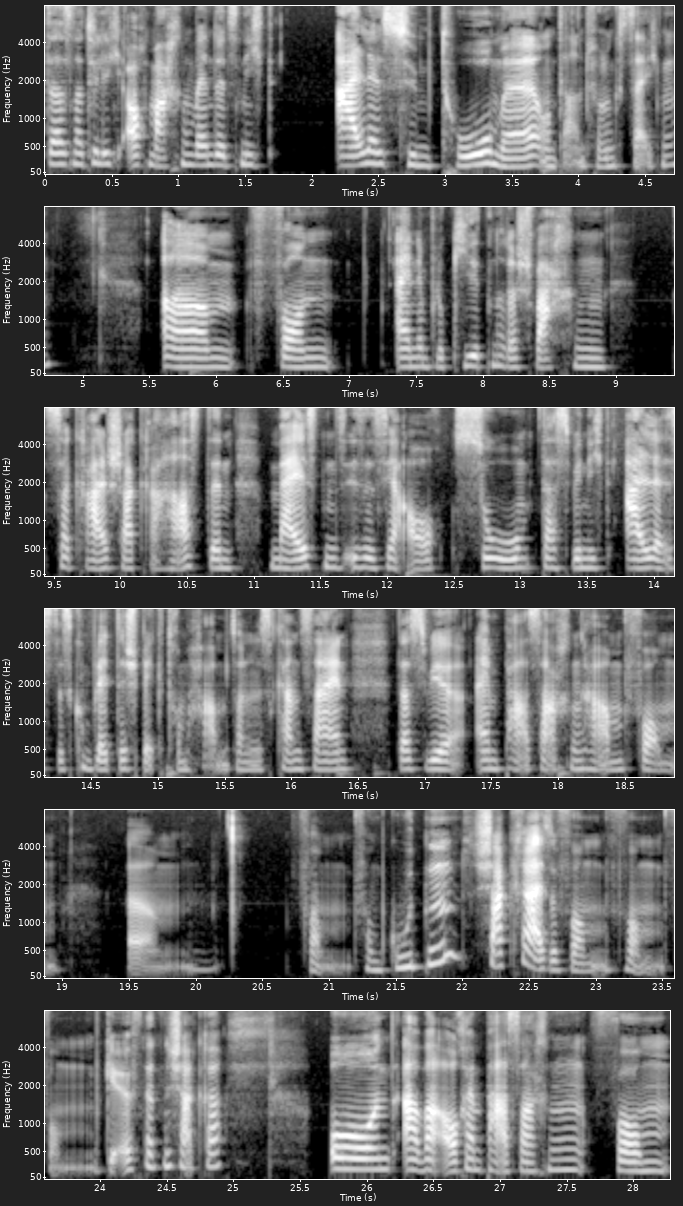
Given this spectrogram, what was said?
das natürlich auch machen, wenn du jetzt nicht alle Symptome, unter Anführungszeichen, ähm, von einem blockierten oder schwachen Sakralchakra hast, denn meistens ist es ja auch so, dass wir nicht alles, das komplette Spektrum haben, sondern es kann sein, dass wir ein paar Sachen haben vom, ähm, vom, vom guten Chakra, also vom, vom, vom geöffneten Chakra und aber auch ein paar Sachen vom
